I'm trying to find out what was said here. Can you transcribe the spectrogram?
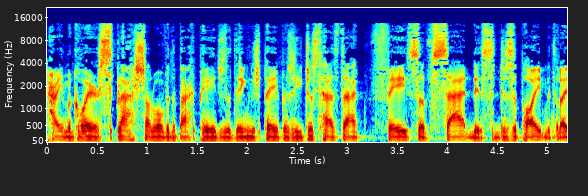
Harry Maguire splashed all over the back pages of the English papers. He just has that face of sadness and disappointment that I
